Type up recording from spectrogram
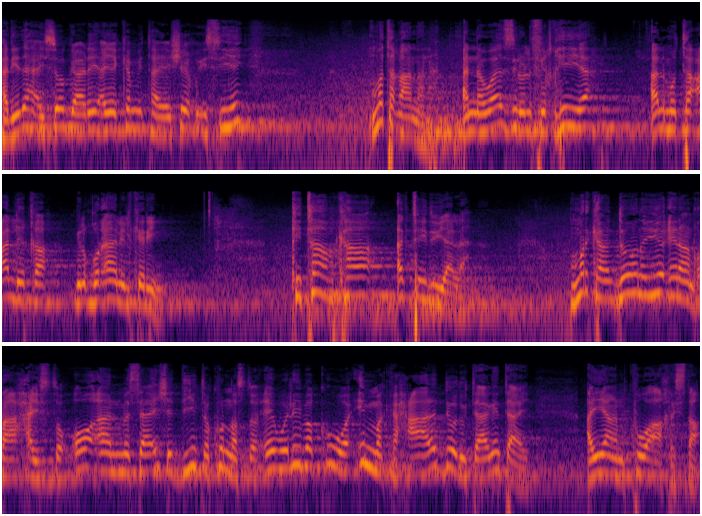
hadiyadaha ay soo gaadhay ayay ka mid tahay ee sheekhu i siiyey. Ma taqaanaan annawaasil alfiqhiya almutacalliqa bilqur'aani alkariim kitaabka agtaydu yaalla. Markaan doonayo inaan raaxaysto oo aan masaa'isha diinta ku nasto ee weliba kuwa imaka xaaladoodu taagan tahay ayaan kuwa akhristaa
